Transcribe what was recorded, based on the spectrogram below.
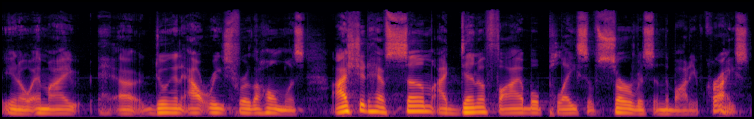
You know, am I uh, doing an outreach for the homeless? I should have some identifiable place of service in the body of Christ.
